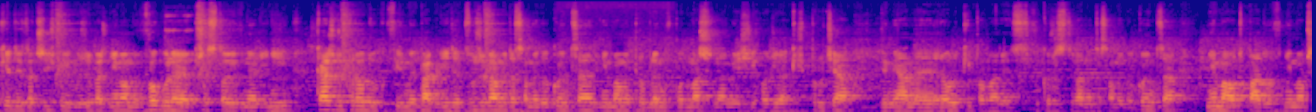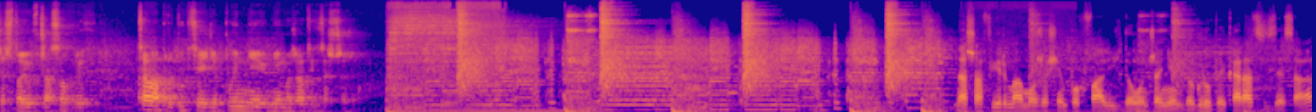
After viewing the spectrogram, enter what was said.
Kiedy zaczęliśmy ich używać, nie mamy w ogóle przestojów na linii. Każdy produkt firmy Leader zużywamy do samego końca. Nie mamy problemów pod maszynami, jeśli chodzi o jakieś prucia, wymianę rolki. Towar jest wykorzystywany do samego końca. Nie ma odpadów, nie ma przestojów czasowych. Cała produkcja idzie płynnie i nie ma żadnych zastrzeżeń. Nasza firma może się pochwalić dołączeniem do grupy Caracis S.A.,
